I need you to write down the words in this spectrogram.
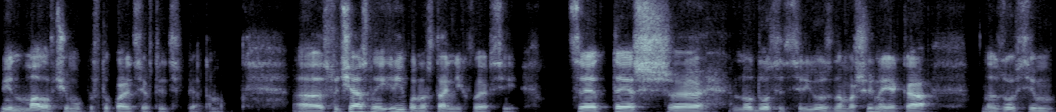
він мало в чому поступається в 35-му. Е, Сучасний Гріпон останніх версій це теж е, ну, досить серйозна машина, яка зовсім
